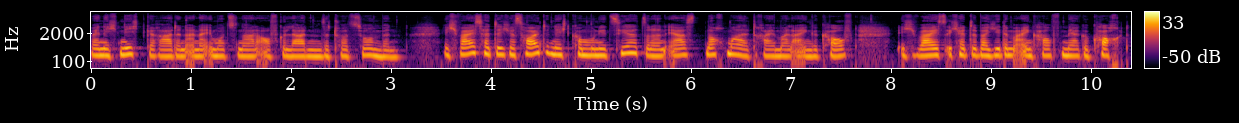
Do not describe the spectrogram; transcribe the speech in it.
wenn ich nicht gerade in einer emotional aufgeladenen Situation bin. Ich weiß, hätte ich es heute nicht kommuniziert, sondern erst nochmal dreimal eingekauft. Ich weiß, ich hätte bei jedem Einkauf mehr gekocht,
